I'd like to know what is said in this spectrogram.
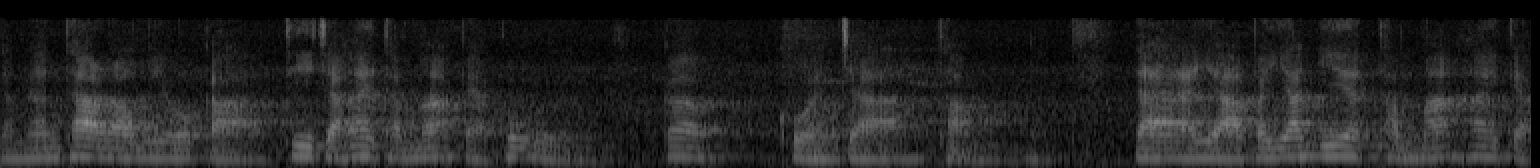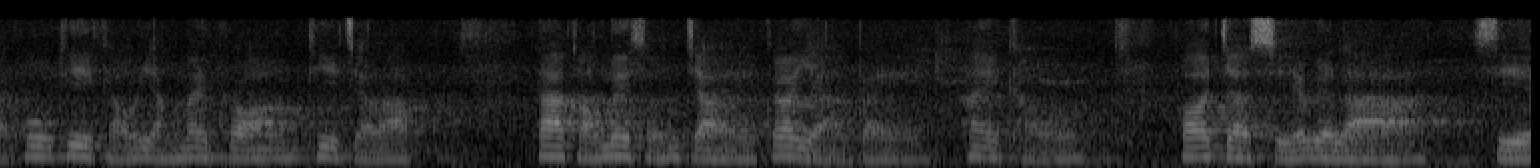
ดังนั้นถ้าเรามีโอกาสที่จะให้ธรรมะแก่ผู้อื่น ก็ควรจะทำ แต่อย่าไปยัดเยียดธรรมะให้แก่ผู้ที่เขายังไม่พร้อมที่จะรับ ถ้าเขาไม่สนใจก็อย่าไปให้เขา เพราะจะเสียเวลาเสีย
